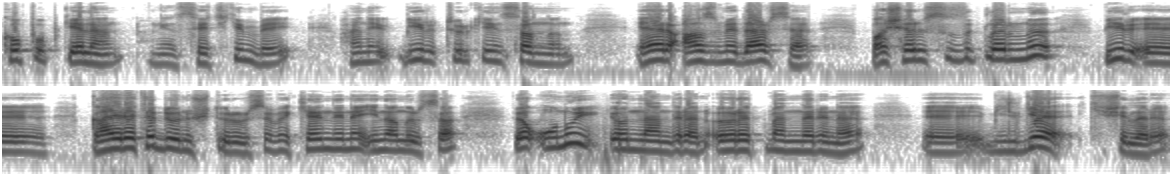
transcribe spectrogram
kopup gelen e, Seçkin Bey hani bir Türk insanının eğer azmederse başarısızlıklarını bir e, gayrete dönüştürürse ve kendine inanırsa ve onu yönlendiren öğretmenlerine, e, bilge kişilere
